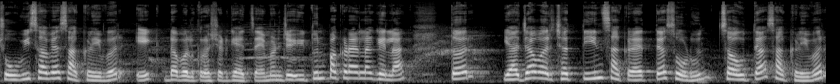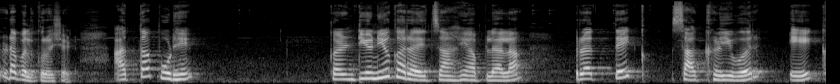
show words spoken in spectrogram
चोवीसाव्या साखळीवर एक डबल क्रोशेट घ्यायचा आहे म्हणजे इथून पकडायला गेलात तर या ज्या वरच्या तीन साखळ्या आहेत त्या सोडून चौथ्या साखळीवर डबल क्रोशेट आत्ता पुढे कंटिन्यू करायचं आहे आपल्याला प्रत्येक साखळीवर एक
